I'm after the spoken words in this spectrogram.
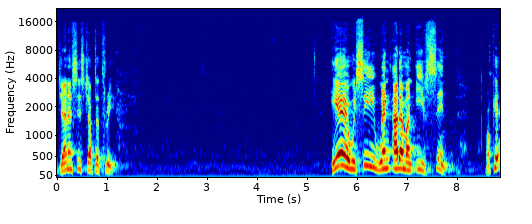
Genesis chapter 3. Here we see when Adam and Eve sinned. Okay?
